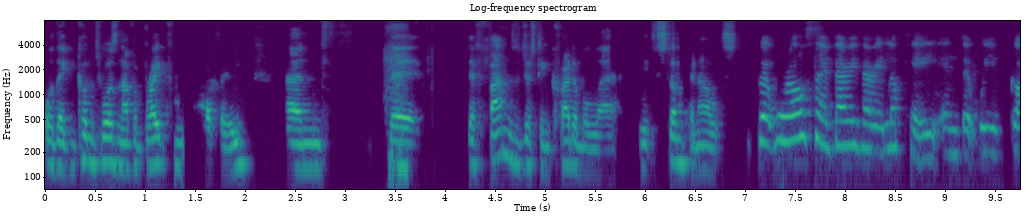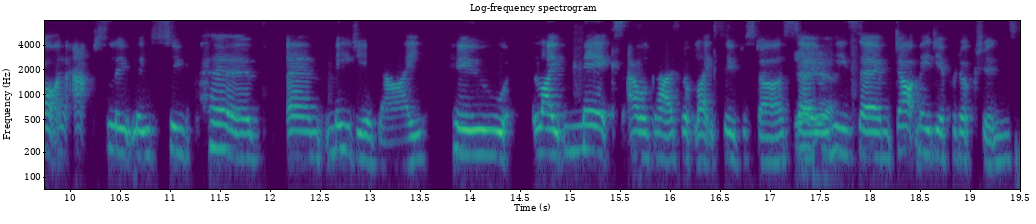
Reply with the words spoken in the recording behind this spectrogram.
or they can come to us and have a break from reality. And the the fans are just incredible there. It's something else. but we're also very very lucky in that we've got an absolutely superb um, media guy who like makes our guys look like superstars so Yeah, yeah. he's um, dark media productions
